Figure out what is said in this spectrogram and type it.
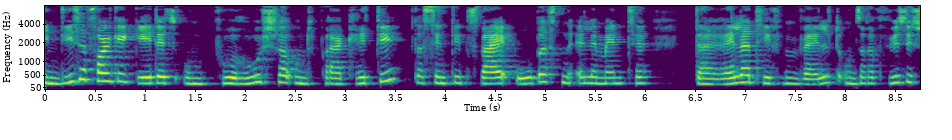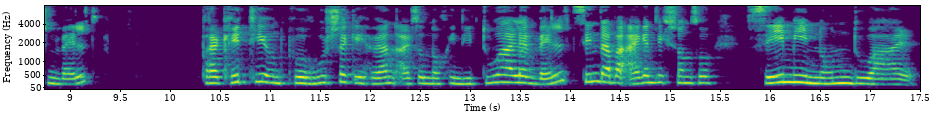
In dieser Folge geht es um Purusha und Prakriti. Das sind die zwei obersten Elemente der relativen Welt, unserer physischen Welt. Prakriti und Purusha gehören also noch in die duale Welt, sind aber eigentlich schon so semi-non-dual.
